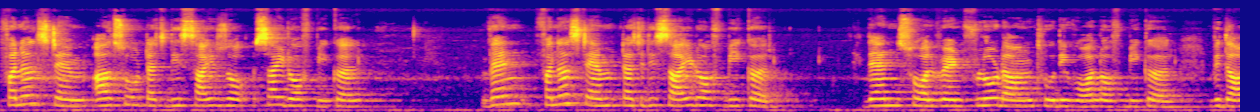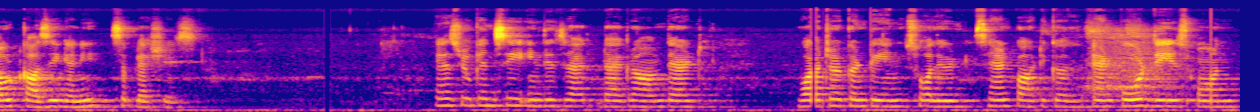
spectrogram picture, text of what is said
funnel stem also touch the sides of, side of beaker. When funnel stem touch the side of beaker, then solvent flow down through the wall of beaker without causing any splashes. As you can see in this diagram that water contains solid sand particle and pour these on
